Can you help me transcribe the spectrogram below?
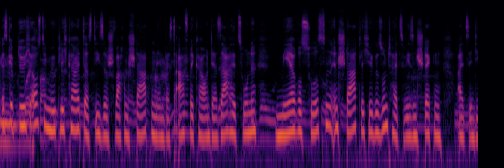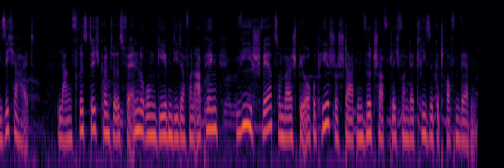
Es gibt durchaus die Möglichkeit, dass diese schwachen Staaten in Westafrika und der Sahelzone mehr Ressourcen in staatliche Gesundheitswesen stecken als in die Sicherheit. Langfristig könnte es Veränderungen geben, die davon abhängen, wie schwer zum Beispiel europäische Staaten wirtschaftlich von der Krise getroffen werden.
